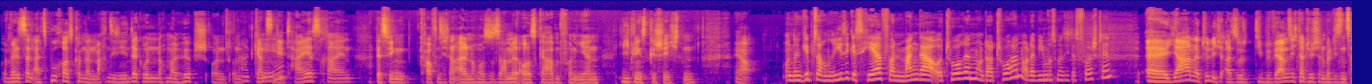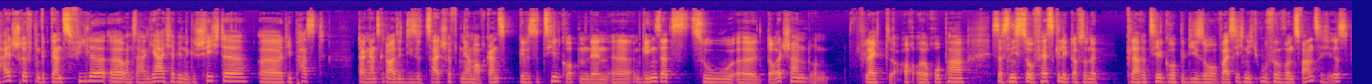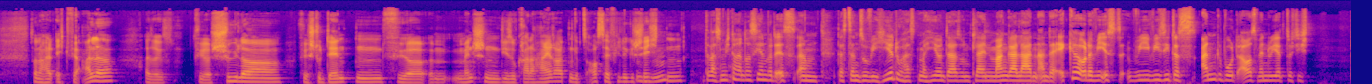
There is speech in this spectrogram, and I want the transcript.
und wenn es dann als Buch rauskommt, dann machen sie die Hintergründe nochmal hübsch und, und Okay. ganzen Details rein. Deswegen kaufen sich dann alle nochmal so Sammelausgaben von ihren Lieblingsgeschichten. Ja. Und dann gibt es auch ein riesiges Heer von Manga-Autorinnen und Autoren, oder wie muss man sich das vorstellen? Äh, ja, natürlich. Also die bewerben sich natürlich dann bei diesen Zeitschriften, gibt ganz viele äh, und sagen, ja, ich habe hier eine Geschichte, äh, die passt dann ganz genau. Also diese Zeitschriften die haben auch ganz gewisse Zielgruppen, denn äh, im Gegensatz zu äh, Deutschland und vielleicht auch Europa ist das nicht so festgelegt auf so eine klare Zielgruppe, die so, weiß ich nicht, U25 ist, sondern halt echt für alle. Also für Schüler, für Studenten, für ähm, Menschen, die so gerade heiraten, gibt es auch sehr viele Geschichten. Was mich noch interessieren würde, ist, ähm, dass dann so wie hier, du hast mal hier und da so einen kleinen Manga-Laden an der Ecke, oder wie, ist, wie, wie sieht das Angebot aus, wenn du jetzt durch die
